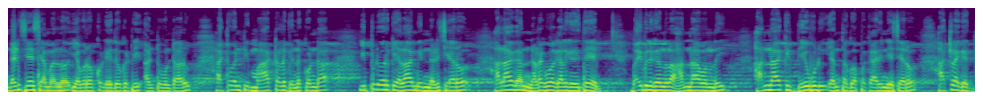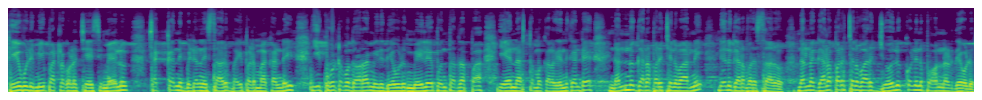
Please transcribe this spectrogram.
నడిచే సమయంలో ఎవరో ఒకరు ఏదో ఒకటి అంటూ ఉంటారు. అటువంటి మాటలు వినకుండా ఇప్పటి వరకు ఎలా మీరు నడిచారో అలాగా నడవగలిగితే బైబిల్ గ్రంథంలో హన్నా ఉంది. హన్నాకి దేవుడు ఎంత గొప్ప కార్యం చేశారో అలాగే దేవుడు మీ పట్ల కూడా చేసి మేలు. చక్కని బిడ్డలను ఇస్తారు. భయపడమాకండి. ఈ కూటమి ద్వారా మీరు దేవుడు మేలే పొందుతారు తప్ప ఏ నష్టము కలగదు. ఎందుకంటే నన్ను గణపరిచిన వారిని నేను గణపరుస్తాను. నన్ను గణపరచిన వారి జోలుకొని నేను పోన్నాడు దేవుడు.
